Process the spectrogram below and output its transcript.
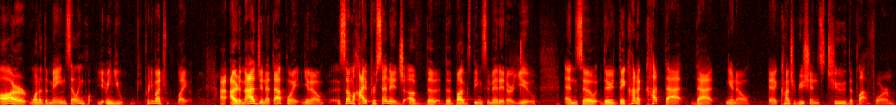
are one of the main selling. Po- I mean, you pretty much like. I, I would imagine at that point, you know, some high percentage of the the bugs being submitted are you, and so they they kind of cut that that you know uh, contributions to the platform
